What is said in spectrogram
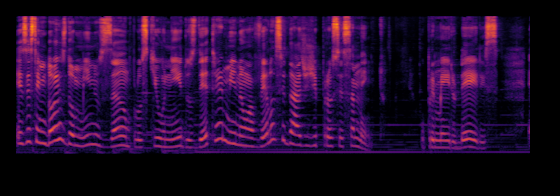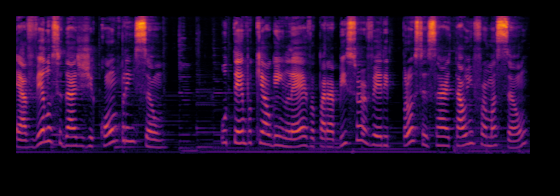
Existem dois domínios amplos que unidos determinam a velocidade de processamento. O primeiro deles é a velocidade de compreensão, o tempo que alguém leva para absorver e processar tal informação,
